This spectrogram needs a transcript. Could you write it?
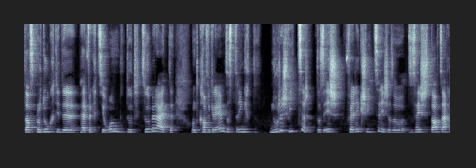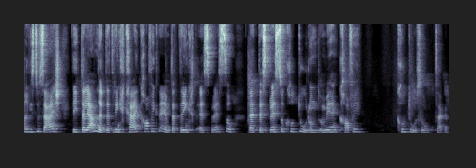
das Produkt in der Perfektion tut zubereiten. Und Kaffee-Creme, das trinkt nur ein Schweizer. Das ist völlig schweizerisch. Also das heißt tatsächlich, wie du sagst, der Italiener, der trinkt keine Kaffeecreme, der trinkt Espresso. Der hat die Espresso-Kultur und, und wir haben Kaffeekultur, so zu sagen.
